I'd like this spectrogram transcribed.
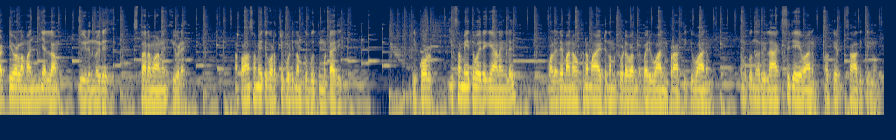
കട്ടിയുള്ള മഞ്ഞെല്ലാം വീഴുന്നൊരു സ്ഥലമാണ് ഇവിടെ. അപ്പോൾ ആ സമയത്ത് കുറച്ചുകൂടി നമുക്ക് ബുദ്ധിമുട്ടായിരിക്കും. ഇപ്പോൾ ഈ സമയത്ത് വരികയാണെങ്കിൽ വളരെ മനോഹരമായിട്ട് നമുക്കിവിടെ വന്ന് വരുവാനും പ്രാർത്ഥിക്കുവാനും നമുക്കൊന്ന് റിലാക്സ് ചെയ്യുവാനും ഒക്കെ സാധിക്കുന്നു.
